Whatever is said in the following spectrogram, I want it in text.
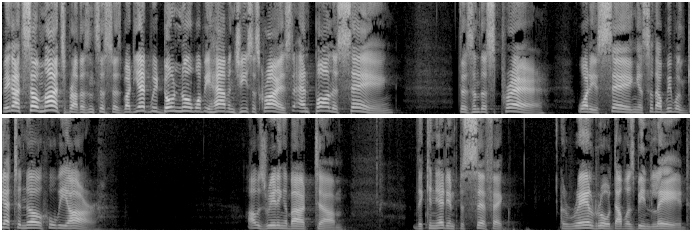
We got so much, brothers and sisters, but yet we don't know what we have in Jesus Christ. And Paul is saying this in this prayer what he's saying is so that we will get to know who we are. I was reading about um, the Canadian Pacific Railroad that was being laid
